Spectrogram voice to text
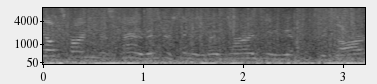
Anybody else finding this kind of interesting and mesmerizing and yet bizarre?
